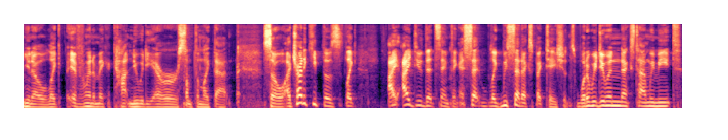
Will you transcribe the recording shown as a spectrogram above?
you know like if I'm going to make a continuity error or something like that. So I try to keep those like I I do that same thing. I set like we set expectations. What are we doing next time we meet?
